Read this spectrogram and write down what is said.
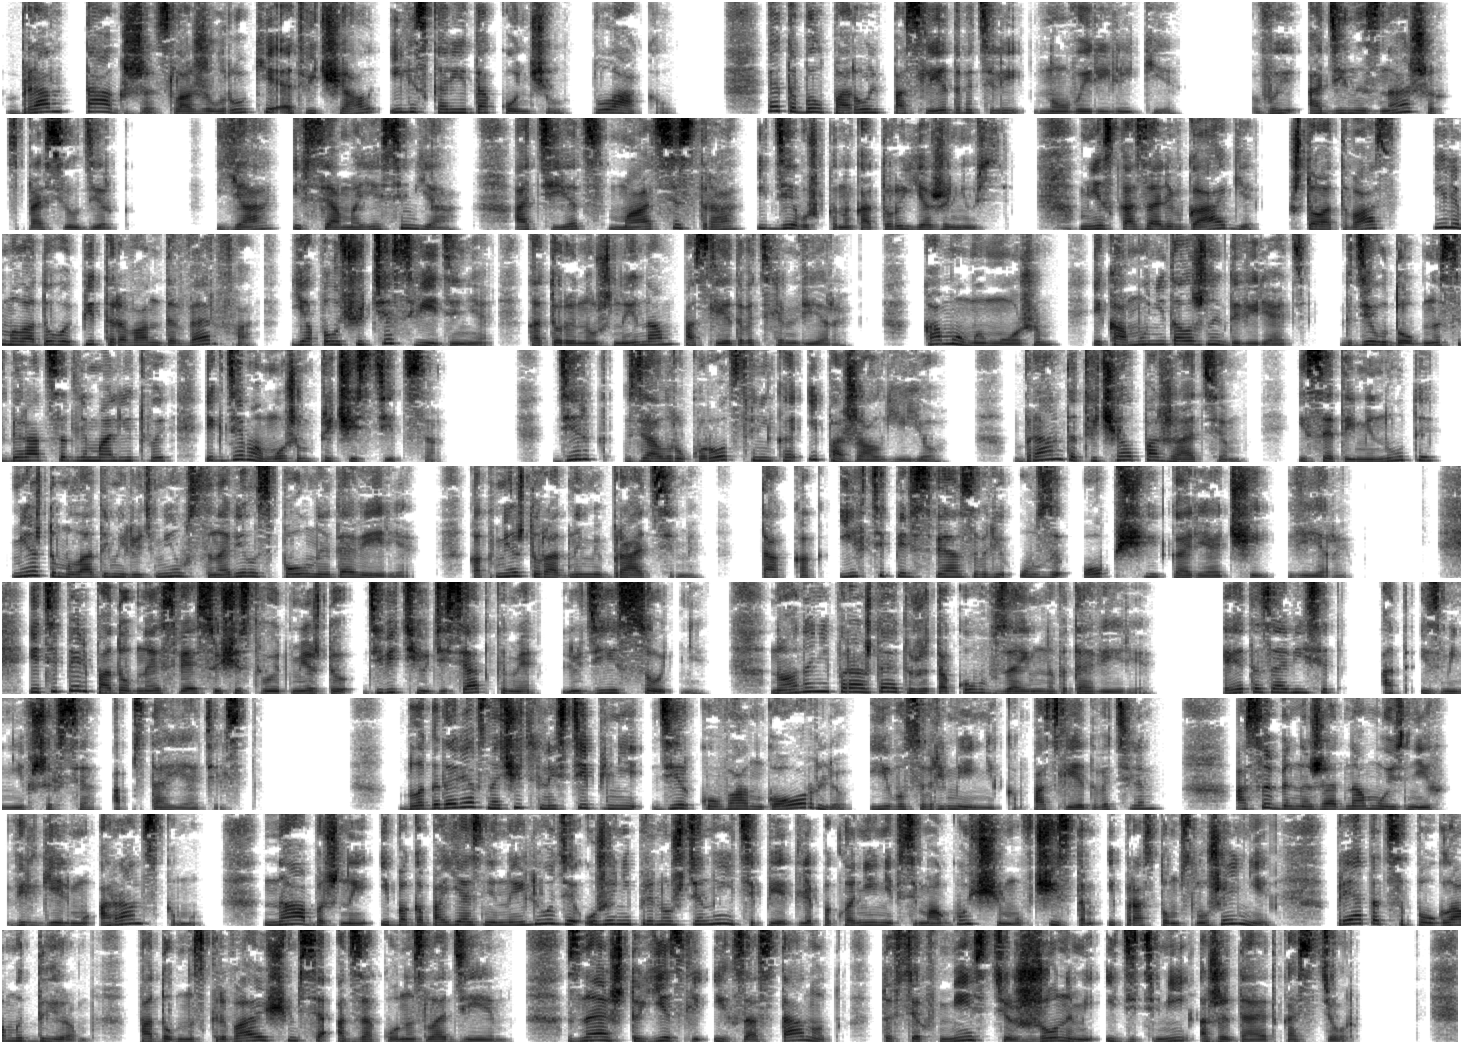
Бран также сложил руки отвечал, или скорее докончил, плакал. Это был пароль последователей новой религии. «Вы один из наших?» – спросил Дирк. «Я и вся моя семья. Отец, мать, сестра и девушка, на которой я женюсь. Мне сказали в Гааге, что от вас или молодого Питера Ван де Верфа я получу те сведения, которые нужны нам, последователям веры. Кому мы можем и кому не должны доверять, где удобно собираться для молитвы и где мы можем причаститься. Дирк взял руку родственника и пожал ее. Бранд отвечал пожатием, и с этой минуты между молодыми людьми установилось полное доверие, как между родными братьями, так как их теперь связывали узы общей горячей веры. И теперь подобная связь существует между девятью десятками людей сотни, но она не порождает уже такого взаимного доверия. Это зависит от изменившихся обстоятельств. Благодаря в значительной степени Дирку Ван Гоорлю и его современникам, последователям, особенно же одному из них, Вильгельму Аранскому, набожные и богобоязненные люди уже не принуждены теперь для поклонения всемогущему в чистом и простом служении прятаться по углам и дырам, подобно скрывающимся от закона злодеям, зная, что если их застанут, то всех вместе с женами и детьми ожидает костер.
